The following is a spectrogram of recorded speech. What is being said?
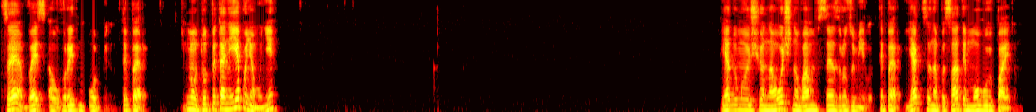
Це весь алгоритм обміну. Тепер, ну тут питання є по ньому, ні? Я думаю, що наочно вам все зрозуміло. Тепер, як це написати мовою Python?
